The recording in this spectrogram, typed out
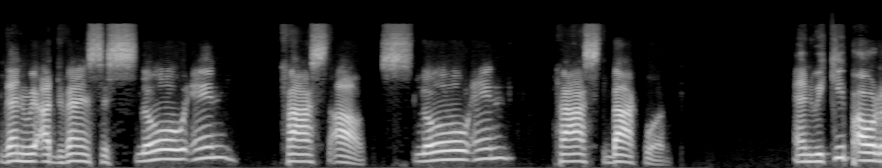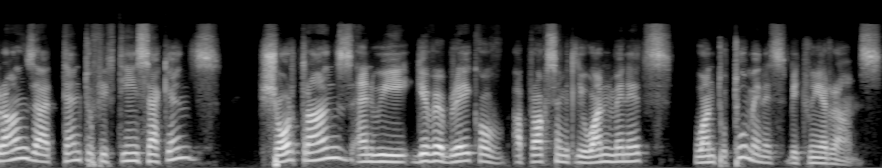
then we advance slow in, fast out, slow in, fast backward. And we keep our runs at 10 to 15 seconds short runs and we give a break of approximately one minutes, one to two minutes between runs.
